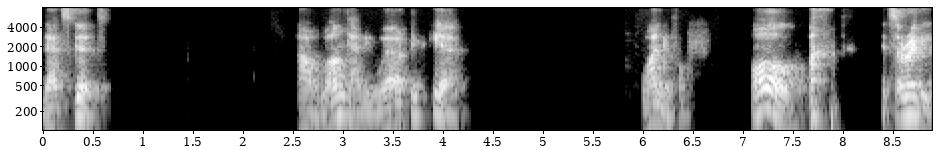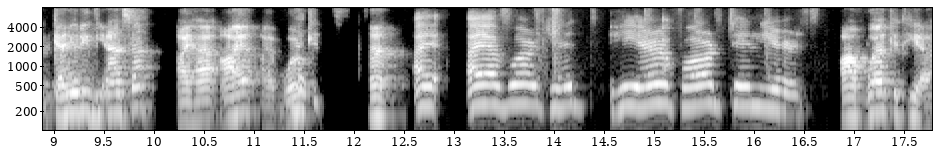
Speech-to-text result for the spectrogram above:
That's good. How long have you worked here? Wonderful. Oh, it's already. Can you read the answer? I have I I have worked. Huh. I I have worked here for 10 years. I've worked here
